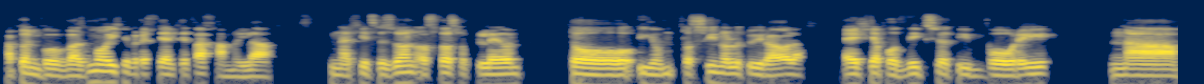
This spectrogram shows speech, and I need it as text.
από τον υποβασμό. Είχε βρεθεί αρκετά χαμηλά στην αρχή της σεζόν, ωστόσο πλέον το, το σύνολο του Ιραόλα έχει αποδείξει ότι μπορεί να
